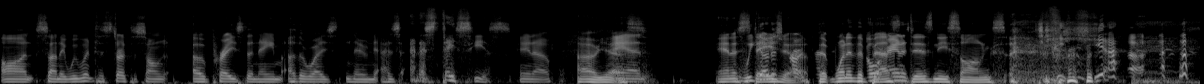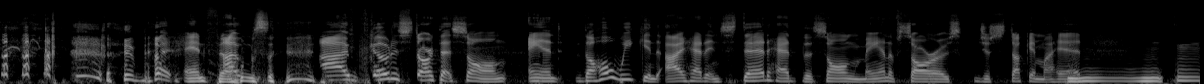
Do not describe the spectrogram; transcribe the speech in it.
on Sunday. We went to start the song "Oh Praise the Name," otherwise known as Anastasis. You know, oh yes. and we go to Anastasia, start- the, one of the or best Anas- Disney songs yeah. but and films. I go to start that song, and the whole weekend I had instead had the song "Man of Sorrows" just stuck in my head, mm-hmm.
